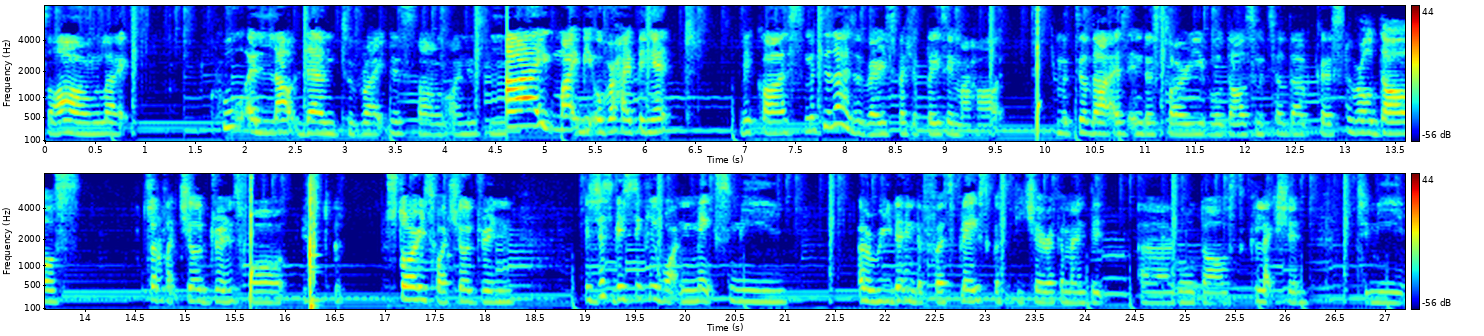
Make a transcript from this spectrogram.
song. Like who allowed them to write this song honestly? I might be overhyping it because matilda has a very special place in my heart Matilda as in the story Roald Dahl's Matilda because Roald Dahl's sort of like children's for stories for children. It's just basically what makes me a reader in the first place because the teacher recommended uh, Roald Dahl's collection to me.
